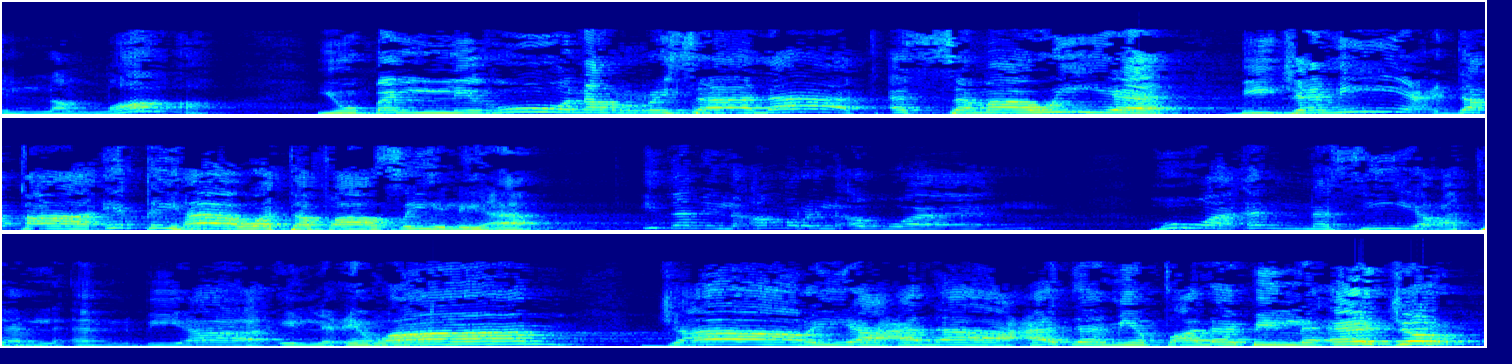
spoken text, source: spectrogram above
إلا الله. يبلغون الرسالات السماوية بجميع دقائقها وتفاصيلها. اذا الأمر الأول هو أن سيرة الأنبياء العظام جارية على عدم طلب الأجر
